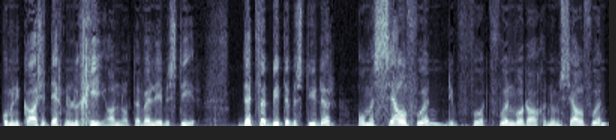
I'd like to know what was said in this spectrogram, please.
kommunikasie tegnologie handel terwyl jy bestuur. Dit verbied 'n bestuurder om 'n selfoon, die woord foon word daar genoem, selfoon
